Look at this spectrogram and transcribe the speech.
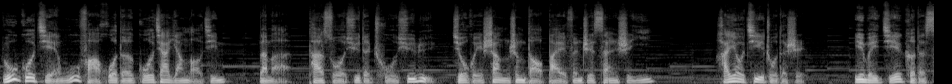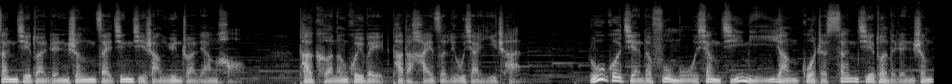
如果简无法获得国家养老金，那么他所需的储蓄率就会上升到百分之三十一。还要记住的是，因为杰克的三阶段人生在经济上运转良好，他可能会为他的孩子留下遗产。如果简的父母像吉米一样过着三阶段的人生，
